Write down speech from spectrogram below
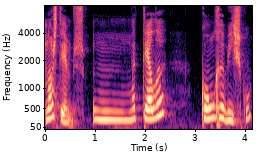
nós temos uma tela com um rabisco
